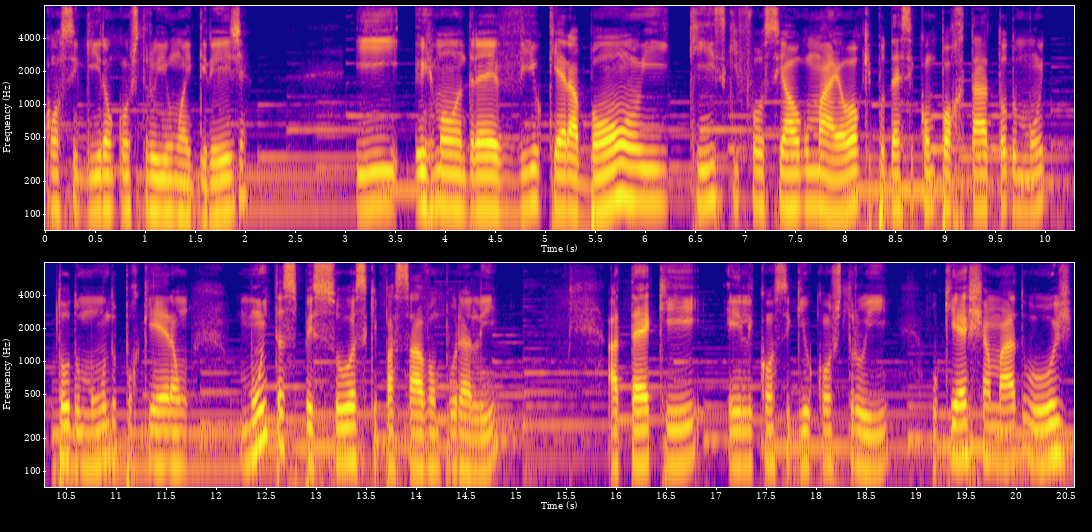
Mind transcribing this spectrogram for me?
conseguiram construir uma igreja. E o irmão André viu que era bom e quis que fosse algo maior que pudesse comportar todo mundo, todo mundo porque eram muitas pessoas que passavam por ali, até que ele conseguiu construir o que é chamado hoje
